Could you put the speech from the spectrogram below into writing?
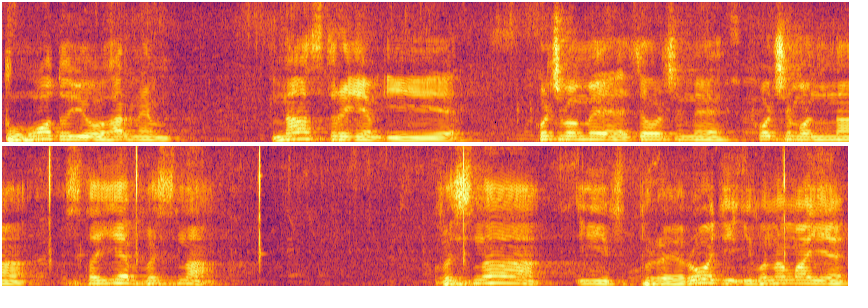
погодою, гарним настроєм і хочемо ми цього чи не хочемо, настає весна. Весна і в природі, і вона має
